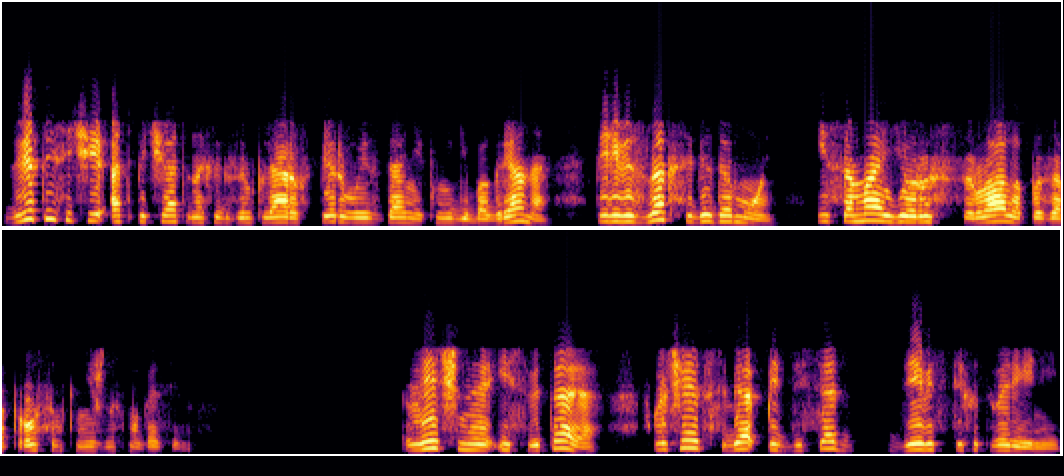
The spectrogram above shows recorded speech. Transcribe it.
Две тысячи отпечатанных экземпляров первого издания книги Багряна перевезла к себе домой и сама ее рассылала по запросам книжных магазинов. «Вечная и святая» включает в себя 59 стихотворений,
